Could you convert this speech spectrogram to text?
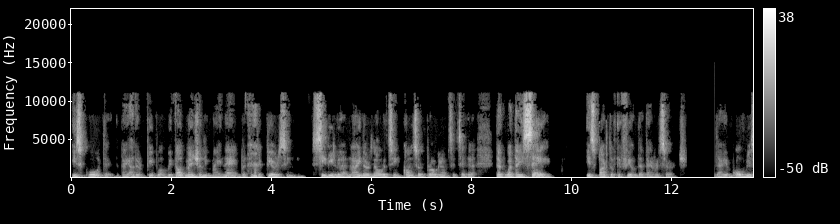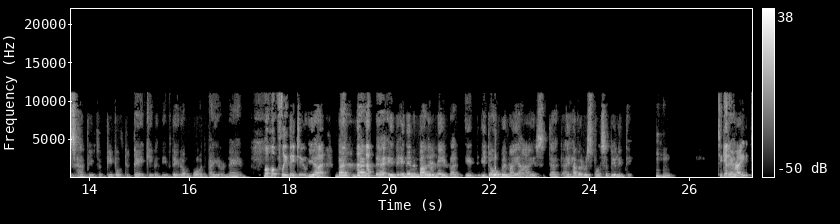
is quoted by other people without mentioning my name, but it appears in CD liner notes, in concert programs, etc. That what I say is part of the field that I research. I am always happy for people to take, even if they don't quote by your name. Well, hopefully they do. Yeah, but but, but uh, it, it didn't bother me. But it it opened my eyes that I have a responsibility mm-hmm. to get that, it right.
